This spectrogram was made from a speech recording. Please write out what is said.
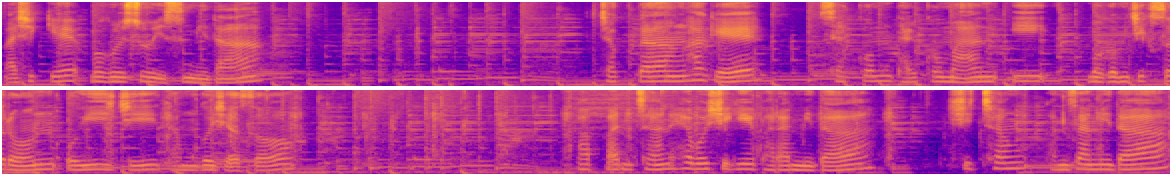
맛있게 먹을 수 있습니다. 적당하게 새콤달콤한 이 먹음직스러운 오이지 담그셔서 밥 반찬 해보시기 바랍니다. 시청 감사합니다.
